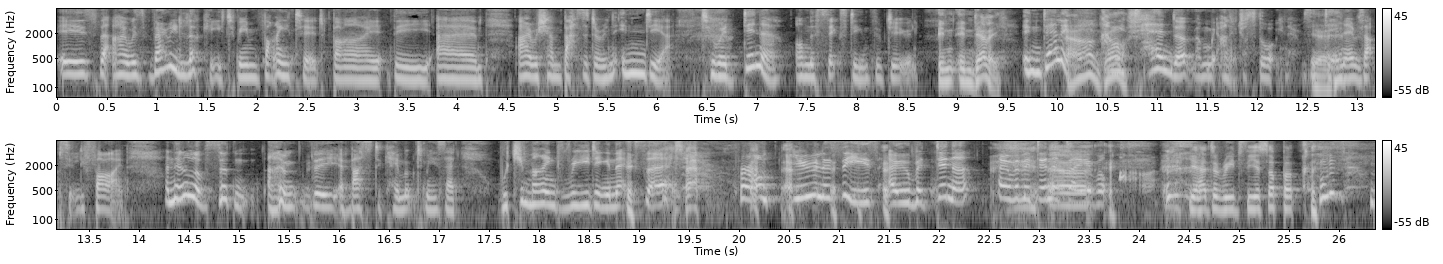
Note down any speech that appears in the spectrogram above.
is that I was very lucky to be invited by the um, Irish ambassador in India to a dinner on the 16th of June In, in Delhi. in Delhi. Oh, And gosh. we turned up and, we, and I just thought, you know, it was a Yeah. dinner, it was absolutely fine. And then all of a sudden, um, the ambassador came up to me and said, Would you mind reading an excerpt from Ulysses over dinner, over the dinner Uh, table? You had to read for your supper. It was a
